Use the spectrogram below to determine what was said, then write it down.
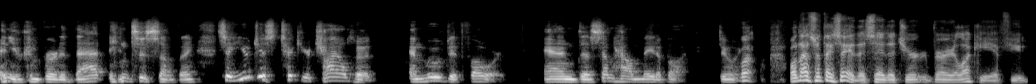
and you converted that into something. So you just took your childhood and moved it forward and uh, somehow made a buck doing Well, well, that's what they say. They say that you're very lucky if you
